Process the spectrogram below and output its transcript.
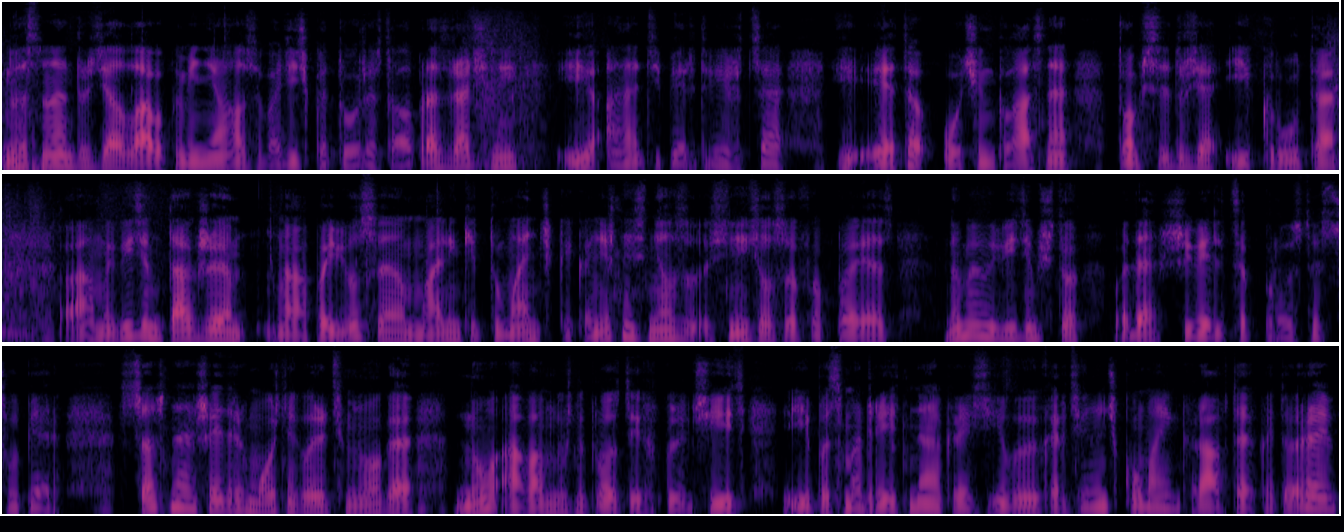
Но основное, друзья, лава поменялась, водичка тоже стала прозрачной, и она теперь движется. И это очень классно, в том числе, друзья, и круто. А мы видим также, а, появился маленький туманчик, и, конечно, снизился, снизился FPS, но мы видим, что вода шевелится просто супер. Собственно, о шейдерах можно говорить много, ну а вам нужно просто их включить и посмотреть на красивую картиночку Майнкрафта, которая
